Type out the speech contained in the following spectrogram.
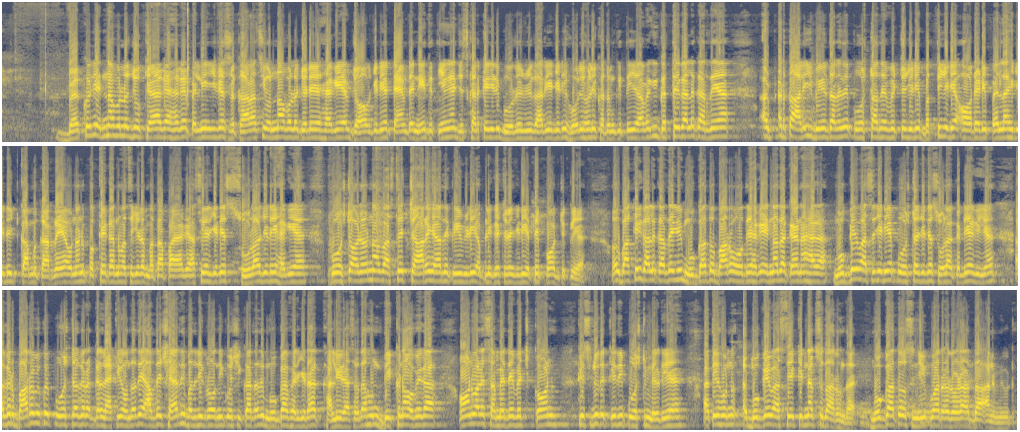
ਬਿਲਕੁਲ ਜੀ, ਇਹਨਾਂ ਵੱਲੋਂ ਜੋ ਕਿਹਾ ਗਿਆ ਹੈਗਾ, ਪਹਿਲੀ ਜਿਹੜੀਆਂ ਸਰਕਾਰਾਂ ਸੀ, ਉਹਨਾਂ ਵੱਲੋਂ ਜਿਹੜੇ ਹੈਗੇ ਆ ਜੌਬ ਜਿਹੜੀ ਟਾਈਮ ਤੇ ਨਹੀਂ ਦਿੱਤੀਆਂ ਗਈਆਂ, ਜਿਸ ਕਰਕੇ ਜਿਹੜੀ ਬੇਰੁਜ਼ਗਾਰੀ ਹੈ, ਜਿਹੜੀ ਹੌਲੀ ਹੌਲੀ ਖਤਮ ਕੀਤੀ ਜਾਵੇਗੀ। ਗੱਥੇ ਗੱਲ ਕਰਦੇ ਆ, ਅ- 48 ਬੇਰਦਾਰਾਂ ਦੇ ਪੋਸਟਾਂ ਦੇ ਵਿੱਚ ਜਿਹੜੀ 32 ਜਿਹੜੇ ਆਲਰੇਡੀ ਪਹਿਲਾਂ ਹੀ ਜਿਹੜੇ ਕੰਮ ਕਰ ਰਹੇ ਆ, ਉਹਨਾਂ ਨੂੰ ਪੱਕੇ ਕਰਨ ਵਾਸਤੇ ਜਿਹੜਾ ਮਤਾ ਪਾਇਆ ਗਿਆ ਸੀ ਜਿਹੜੇ 16 ਜਿਹੜੇ ਹੈਗੇ ਆ ਪੋਸਟਾਂ ਉਹਨਾਂ ਵਾਸਤੇ 4000 ਦੇ ਕਰੀਬ ਜਿਹੜੀ ਐਪਲੀਕੇਸ਼ਨ ਜਿਹੜੀ ਇੱਥੇ ਪਹੁੰਚ ਚੁੱਕੀ ਆ। ਉਹ ਬਾਕੀ ਗੱਲ ਕਰਦੇ ਜਿਹੜੀ ਮੋਗਾ ਤੋਂ ਬਾਹਰੋਂ ਆਉਂਦੇ ਹੈਗੇ, ਇਹਨਾਂ ਦਾ ਕਹਿਣਾ ਹੈਗਾ, ਮੋਗੇ ਵਾਸਤੇ ਜਿਹੜੀਆਂ ਪੋਸਟਾਂ, ਜਿਹੜੀਆਂ 16 ਕੱਢੀਆਂ ਗਈਆਂ, ਅਗਰ ਬਾਹਰੋਂ ਵੀ ਕੋਈ ਪੋਸਟ ਅਗਰ ਅਗਰ ਲੈ ਕੇ ਆਉਂਦਾ ਤੇ ਆਪਦੇ ਸ਼ਹਿਰ ਦੀ ਬਦਲੀ ਕਰਾਉਣ ਦੀ ਕੋਸ਼ਿਸ਼ ਕਰਦਾ ਤੇ ਮੋਗਾ ਫਿਰ ਜਿਹੜਾ ਖਾਲੀ ਰਹਿ ਸਕਦਾ। ਹੁਣ ਦੇਖਣਾ ਹੋਵੇਗਾ, ਆਉਣ ਵਾਲੇ ਸਮੇਂ ਦੇ ਵਿੱਚ ਕੌਣ ਕਿਸ ਨੂੰ ਤੇ ਕਿਹਦੀ ਪੋਸਟ ਮਿਲਦੀ ਹੈ ਅਤੇ ਹੁਣ ਮੋਗੇ ਵਾਸਤੇ ਕਿੰਨਾ ਕੁ ਸੁਧਾਰ ਹੁੰਦਾ ਹੈ। ਮੋਗਾ ਤੋਂ ਸੰਜੀਵ ਕੁਮਾਰ ਅਰੋੜਾ ਦਾ ਅਨਮਿਊਟ।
